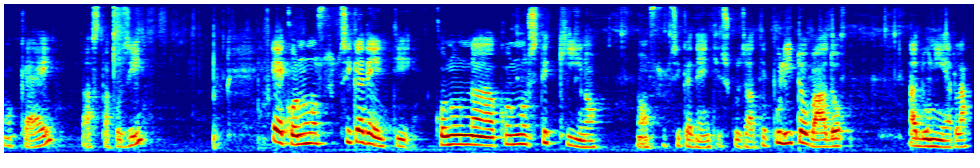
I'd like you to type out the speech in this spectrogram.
Ok basta così. E con uno stuzzicadenti con, un, con uno stecchino no stuzzicadenti scusate pulito vado ad unirla.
